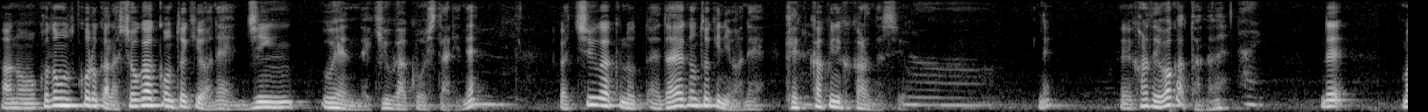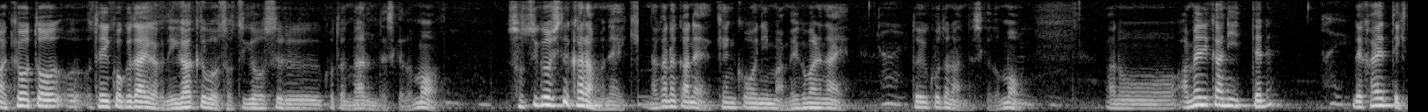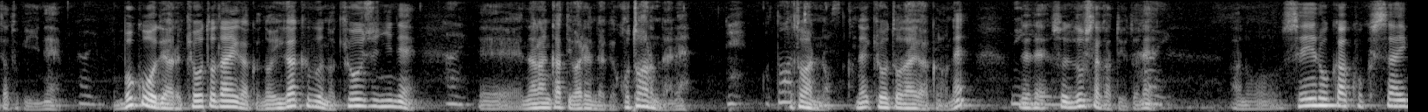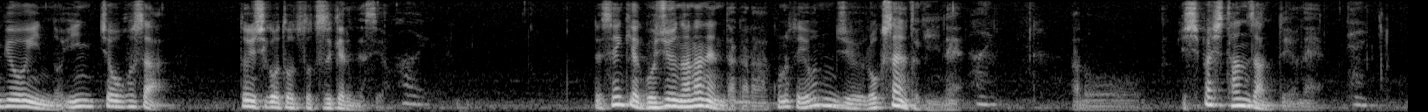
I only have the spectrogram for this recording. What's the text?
あの子供の頃から小学校の時はね腎右炎で休学をしたりね、うん。中学のえー大学の時にはね結核にかかるんですよ、あね。えー体弱かったんだね。ーはい。で、まあ、京都帝国大学の医学部を卒業することになるんですけども卒業してからもねなかなかね健康にまあ恵まれないはい。ということなんですけどもあのアメリカに行ってねはい。で帰ってきた時にねはい。母校である京都大学の医学部の教授にね、はい。えーならんかって言われるんだけど断るんだよね。え断るの。ね京都大学のね。でねそれでどうしたかというとね、はい。あの聖路加国際病院の院長補佐という仕事をずっと続けるんですよ。はいで1957年だからこの人46歳の時にねはい。あの石橋丹山っていうねはい。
